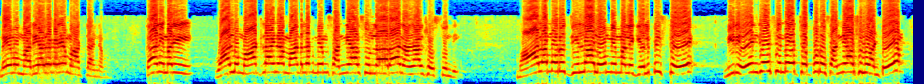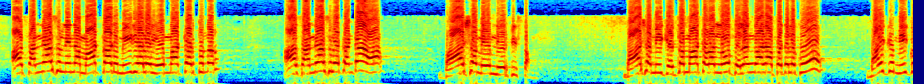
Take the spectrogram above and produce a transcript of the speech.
మేము మర్యాదగానే మాట్లాడినాం. కానీ మరి వాళ్ళు మాట్లాడిన మాటలకు మేము సన్యాసులారా అని అనాల్సి వస్తుంది. మాలమూరు జిల్లాలో మిమ్మల్ని గెలిపిస్తే మీరు ఏం చేసిందో చెప్పురు సన్యాసులు అంటే ఆ సన్యాసులు నిన్న మాట్లాడి మీడియాలో ఏం మాట్లాడుతున్నారు? ఆ సన్యాసుల కంట భాష మేము నేర్పిస్తాం. భాష మీకు ఎట్లా మాట్లాడాలో తెలంగాణ ప్రజలకు మైక్ మీకు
